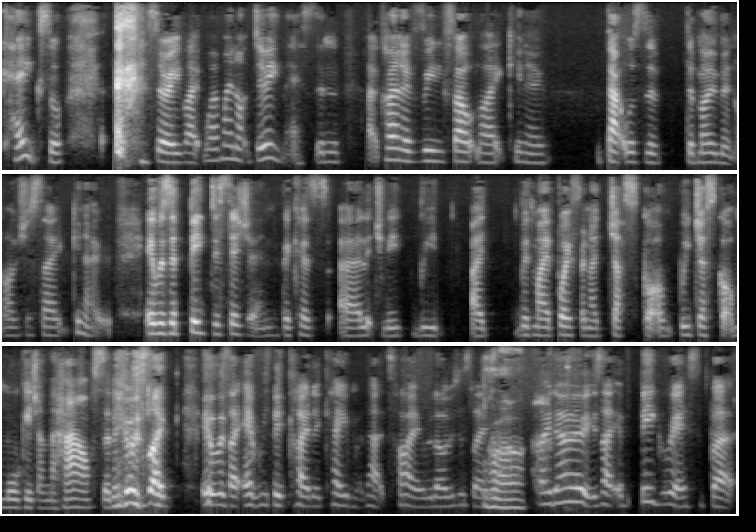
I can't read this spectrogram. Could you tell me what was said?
cakes or, sorry, like, why am I not doing this? And I kind of really felt like, you know, that was the the moment I was just like, you know, it was a big decision because uh, literally we with my boyfriend I just got a, we just got a mortgage on the house and it was like it was like everything kind of came at that time and I was just like Wow. I know it's like a big risk but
